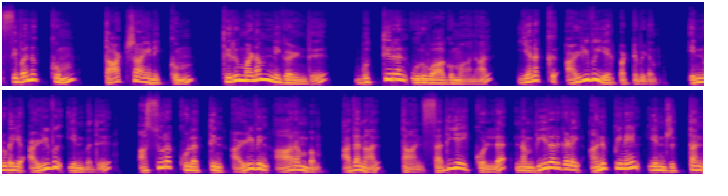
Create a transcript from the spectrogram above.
சிவனுக்கும் தாட்சாயணிக்கும் திருமணம் நிகழ்ந்து புத்திரன் உருவாகுமானால் எனக்கு அழிவு ஏற்பட்டுவிடும். என்னுடைய அழிவு என்பது அசுர குலத்தின் அழிவின் ஆரம்பம். அதனால் தான் சதியை கொல்ல நம் வீரர்களை அனுப்பினேன் என்று தன்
